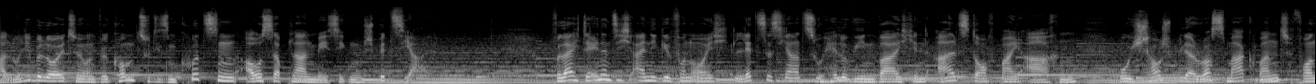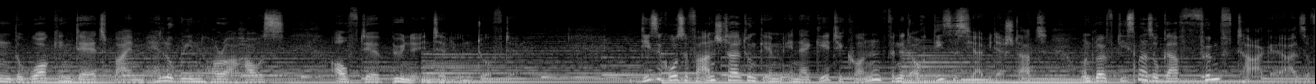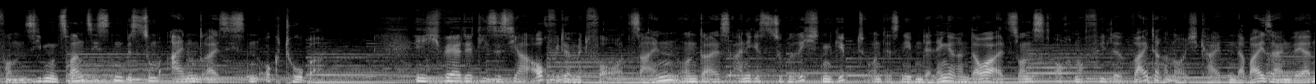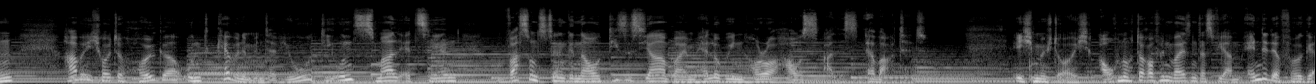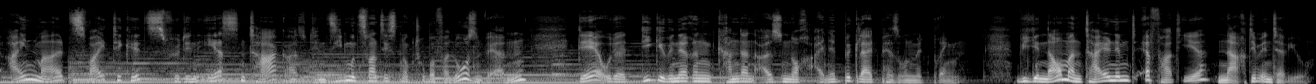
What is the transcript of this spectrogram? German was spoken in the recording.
Hallo liebe Leute und willkommen zu diesem kurzen, außerplanmäßigen Spezial. Vielleicht erinnern sich einige von euch, letztes Jahr zu Halloween war ich in Alsdorf bei Aachen, wo ich Schauspieler Ross Marquand von The Walking Dead beim Halloween Horror House auf der Bühne interviewen durfte. Diese große Veranstaltung im Energetikon findet auch dieses Jahr wieder statt und läuft diesmal sogar fünf Tage, also vom 27. bis zum 31. Oktober. Ich werde dieses Jahr auch wieder mit vor Ort sein und da es einiges zu berichten gibt und es neben der längeren Dauer als sonst auch noch viele weitere Neuigkeiten dabei sein werden, habe ich heute Holger und Kevin im Interview, die uns mal erzählen, was uns denn genau dieses Jahr beim Halloween Horror House alles erwartet. Ich möchte euch auch noch darauf hinweisen, dass wir am Ende der Folge einmal zwei Tickets für den ersten Tag, also den 27. Oktober, verlosen werden. Der oder die Gewinnerin kann dann also noch eine Begleitperson mitbringen. Wie genau man teilnimmt, erfahrt ihr nach dem Interview.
